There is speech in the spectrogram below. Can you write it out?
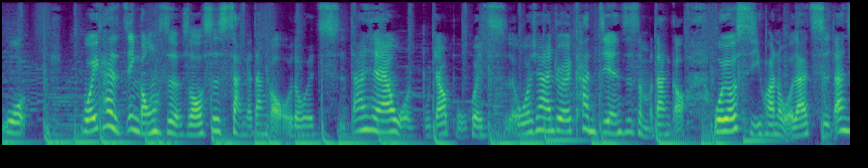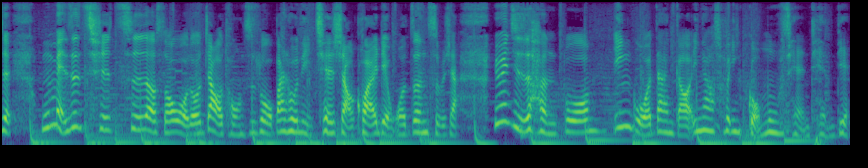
我。我一开始进公司的时候是三个蛋糕我都会吃，但是现在我比较不会吃。我现在就会看今天是什么蛋糕，我有喜欢的我在吃。但是我每次吃吃的时候，我都叫我同事说：“我拜托你切小块一点，我真吃不下。”因为其实很多英国蛋糕，应该说英国目前甜点，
